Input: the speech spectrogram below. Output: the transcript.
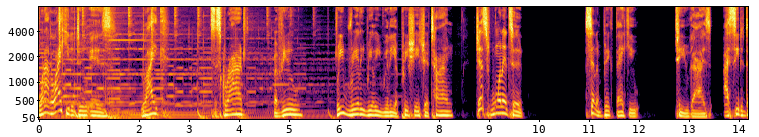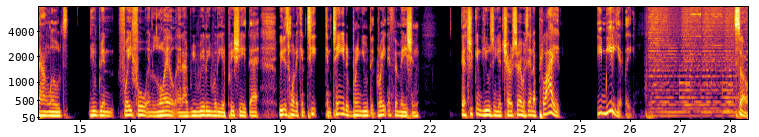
what I'd like you to do is like, subscribe, review. We really, really, really appreciate your time. Just wanted to send a big thank you to you guys. I see the downloads. You've been faithful and loyal, and I we really, really appreciate that. We just want to conti- continue to bring you the great information that you can use in your church service and apply it immediately. So,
